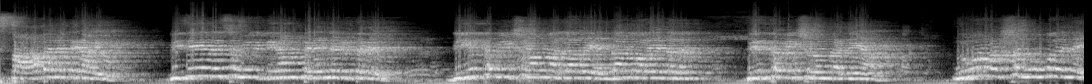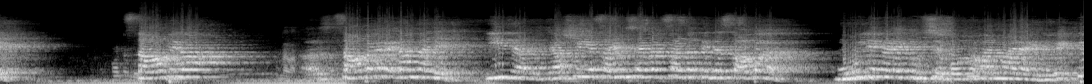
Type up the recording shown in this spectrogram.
സ്ഥാപനത്തിനായി വിജയദശമി ദിനം തിരഞ്ഞെടുത്തതിൽ ദീർഘവീക്ഷണം അല്ലാതെ എന്താണ് പറയേണ്ടത്? ദീർഘവീക്ഷണം തന്നെയാണ്. നൂറ് വർഷം മുമ്പ് തന്നെ സ്ഥാപിത രാഷ്ട്രീയ സ്വയം സേവക് സംഘത്തിന്റെ സ്ഥാപകർ മൂല്യങ്ങളെ കുറിച്ച് ബോധവാന്മാരായിരുന്നു. വ്യക്തി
